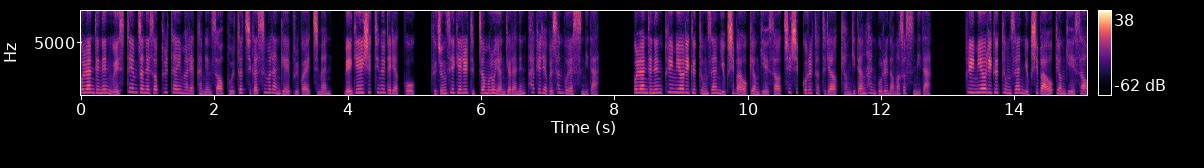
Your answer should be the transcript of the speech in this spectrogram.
홀란드는 웨스트햄전에서 풀타임 활약하면서 볼터치가 21개에 불과했지만 4개의 슈팅을 때렸고 그중 3개를 득점으로 연결하는 파괴력을 선보였습니다. 홀란드는 프리미어리그 통산 69경기에서 70골을 터뜨려 경기당 한 골을 넘어섰습니다. 프리미어리그 통산 69경기에서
